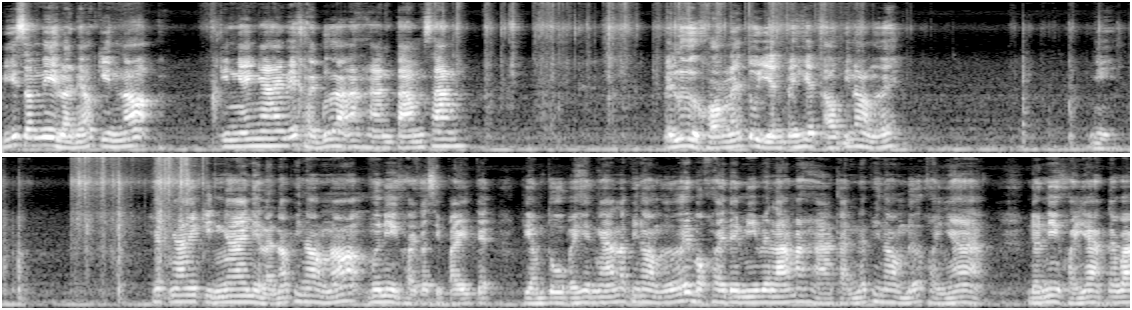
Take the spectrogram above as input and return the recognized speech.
มีซัมนี่แหละแนวกินเนาะกินง่ายๆ ไม่ไข่เบื่ออาหารตามสั่งไปลื้อของในตู้เย็นไปเฮ็ดเอาพี่น้องเอ้ยนี่เฮ็ดง่ายกินง่ายนี่แหละเนาะพี่น้องเนาะมื้อนี้ข่อยก็สิไปเตะ เตรียมตัวไปเฮ็ดงานแล้วพี่น้องเอ้ยบ่ค่อยได้มีเวลามาหากันเด้อพี่น้องเด้อข่อยยากเดี๋ยวนี้ข่อยยากแต่ว่า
